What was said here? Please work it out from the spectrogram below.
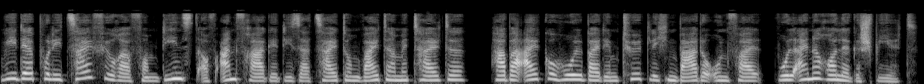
Wie der Polizeiführer vom Dienst auf Anfrage dieser Zeitung weiter mitteilte, habe Alkohol bei dem tödlichen Badeunfall wohl eine Rolle gespielt.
